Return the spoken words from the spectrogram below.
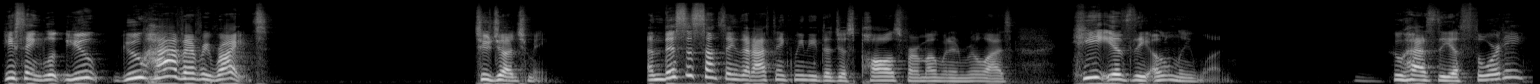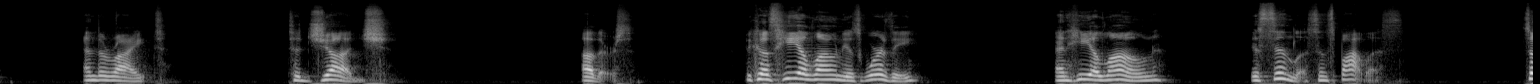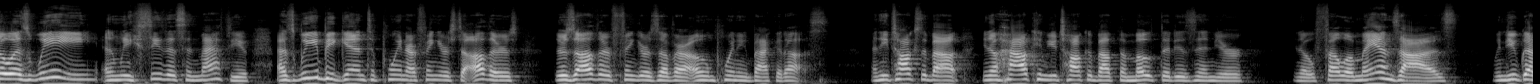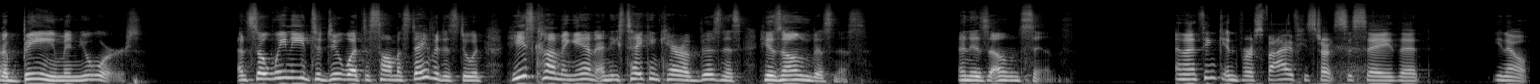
He's saying, look, you you have every right to judge me. And this is something that I think we need to just pause for a moment and realize he is the only one who has the authority and the right to judge others because he alone is worthy and he alone is sinless and spotless. So, as we, and we see this in Matthew, as we begin to point our fingers to others, there's other fingers of our own pointing back at us. And he talks about, you know, how can you talk about the mote that is in your, you know, fellow man's eyes when you've got a beam in yours? And so we need to do what the psalmist David is doing. He's coming in and he's taking care of business, his own business and his own sins. And I think in verse 5, he starts to say that, you know,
